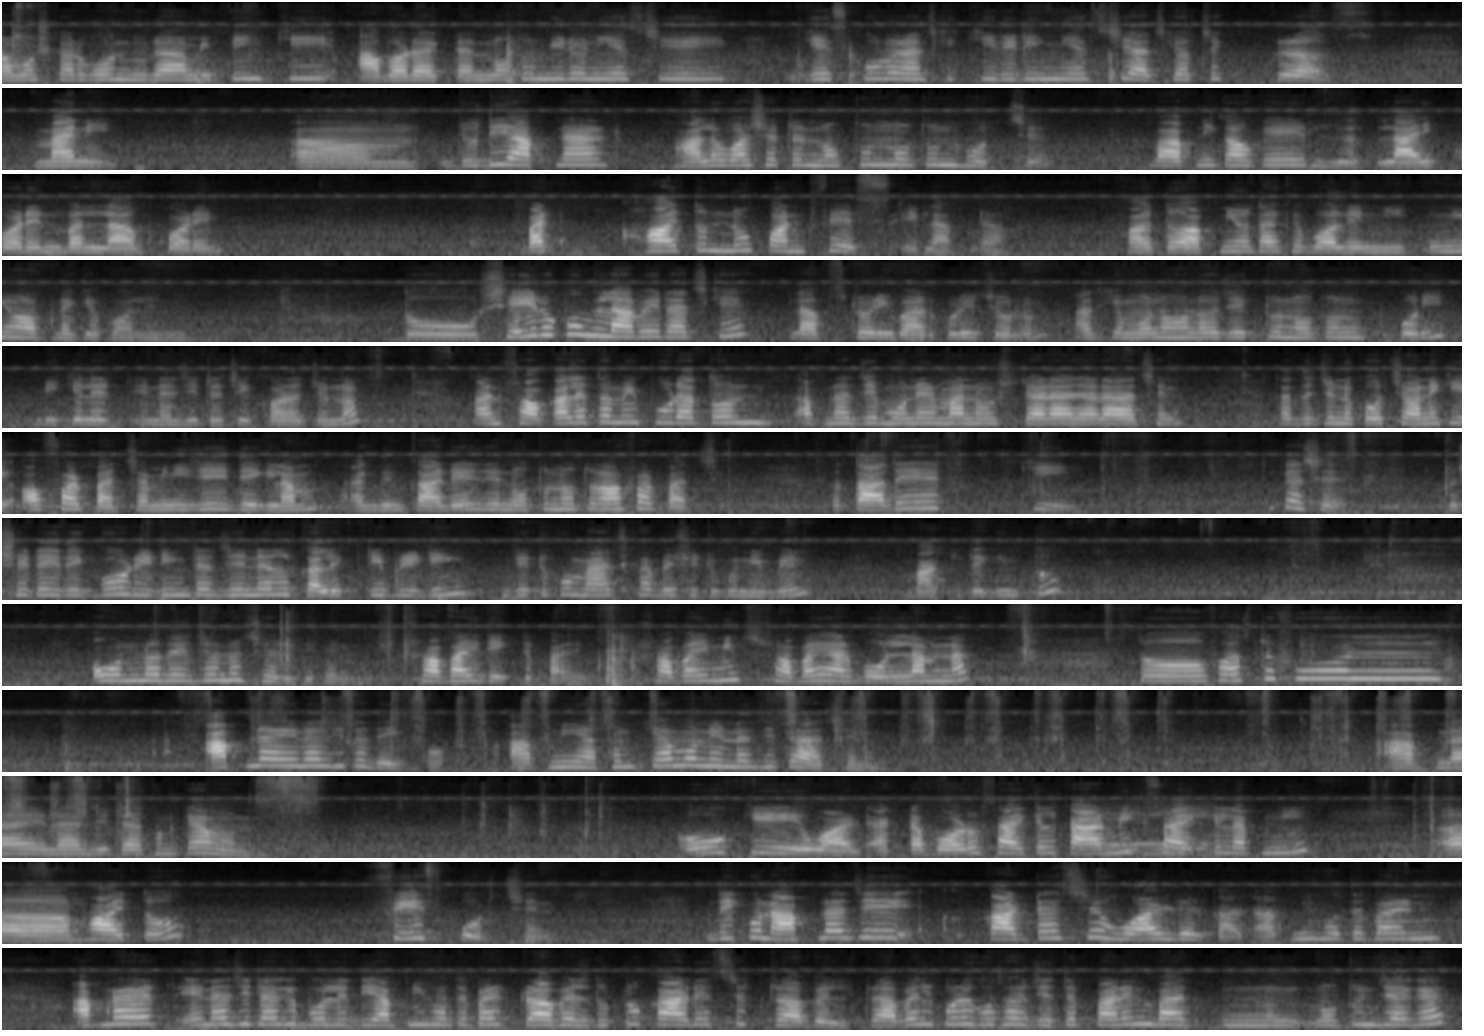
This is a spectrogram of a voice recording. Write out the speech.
নমস্কার বন্ধুরা, আমি পিঙ্কি। আবারও একটা নতুন ভিডিও নিয়ে এসেছি। গেস করুন আজকে কী রিডিং নিয়ে এসেছি? আজকে হচ্ছে ক্রাস মানে যদি আপনার ভালোবাসাটা নতুন নতুন হচ্ছে বা আপনি কাউকে লাইক করেন বা লাভ করেন বাট হয়তো নো কনফেস এই লাভটা হয়তো আপনিও তাকে বলেননি, উনিও আপনাকে বলেনি তো সেই রকম লাভের আজকে লাভ স্টোরি বার করে চলুন। আজকে মনে হলো যে একটু নতুন করি বিকেলের এনার্জিটা চেক করার জন্য। কারণ সকালে তো আমি পুরাতন আপনার যে মনের মানুষ যারা যারা আছেন, তাদের জন্য করছে, অনেকেই অফার পাচ্ছে। আমি নিজেই দেখলাম একদিন কার্ডে যে নতুন নতুন অফার পাচ্ছে। তো তাদের কি? ঠিক আছে? তো সেটাই দেখব। রিডিংটা জেনারেল কালেকটিভ রিডিং যেটুকু ম্যাচ খাবে সেটুকু নেবেন। বাকিটা কিন্তু অন্যদের জন্য ছেড়ে দিবেন। সবাই দেখতে পারে। সবাই মিনস সবাই আর বললাম না। তো ফার্স্ট অফ অল আপনার এনার্জিটা দেখব। আপনি এখন কেমন এনার্জিটা আছেন? আপনার এনার্জিটা এখন কেমন? ওকে ওয়ার্ল্ড একটা বড় সাইকেল কার্মিক সাইকেল আপনি হয়তো ফেস করছেন। দেখুন, আপনার যে কার্ডটা এসছে ওয়ার্ল্ডের কার্ড আপনি হতে পারেন আপনার এনার্জিটাকে বলে দিই, আপনি হতে পারে ট্রাভেল দুটো কার্ড এসছে ট্রাভেল ট্রাভেল করে কোথাও যেতে পারেন বা নতুন জায়গায়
